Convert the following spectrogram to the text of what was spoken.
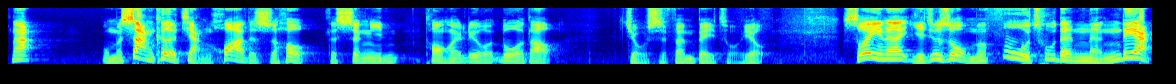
那我们上课讲话的时候的声音，通常会落落到九十分贝左右。所以呢，也就是说，我们付出的能量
